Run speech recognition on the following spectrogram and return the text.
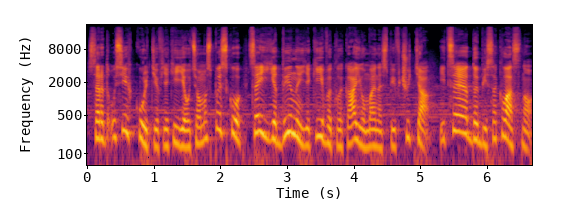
Серед усіх культів, які є у цьому списку, це єдиний, який викликає у мене співчуття. І це до біса класно,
